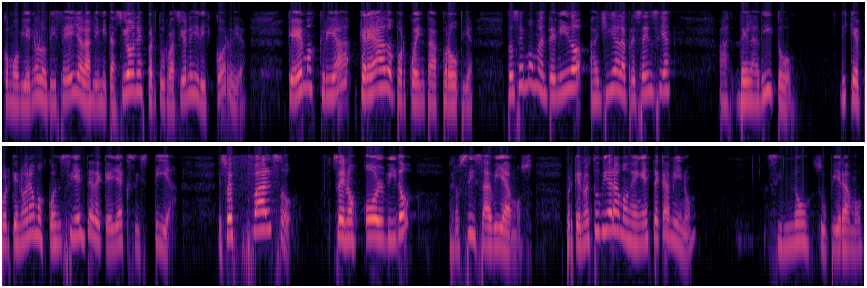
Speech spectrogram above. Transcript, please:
como bien nos lo dice ella, las limitaciones, perturbaciones y discordia, que hemos creado por cuenta propia. Entonces hemos mantenido allí a la presencia ah, de ladito, que porque no éramos conscientes de que ella existía. Eso es falso. Se nos olvidó, pero sí sabíamos. Porque no estuviéramos en este camino si no supiéramos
